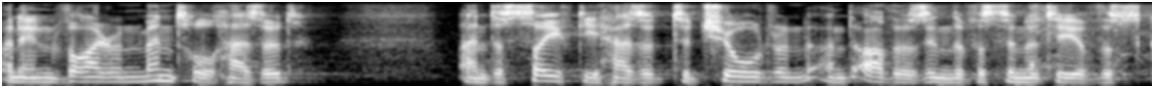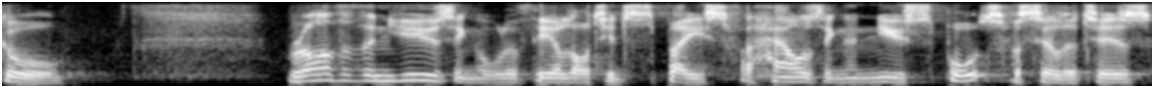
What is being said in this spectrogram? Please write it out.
an environmental hazard, and a safety hazard to children and others in the vicinity of the school. Rather than using all of the allotted space for housing and new sports facilities,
